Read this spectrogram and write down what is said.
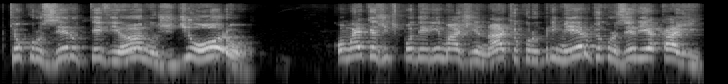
Porque o Cruzeiro teve anos de ouro. Como é que a gente poderia imaginar que o primeiro que o Cruzeiro ia cair,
